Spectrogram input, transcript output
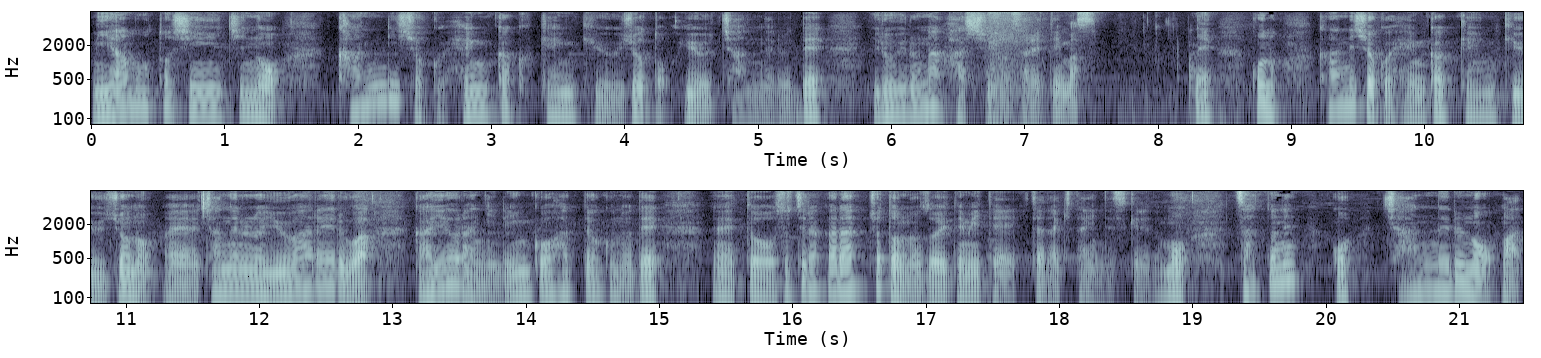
宮本慎一の管理職変革研究所というチャンネルでいろいろな発信をされています。でこの管理職変革研究所の、えー、チャンネルの URL は概要欄にリンクを貼っておくので、えーと、そちらからちょっと覗いてみていただきたいんですけれどもざっとねこうチャンネルの、まあ、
